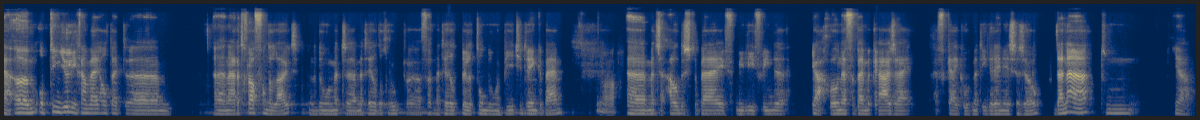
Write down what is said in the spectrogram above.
Ja, ja um, op 10 juli gaan wij altijd uh, uh, naar het graf van de Luid. En dat doen we met, uh, met heel de groep, of met heel het peloton doen we een biertje drinken bij hem. Oh. met zijn ouders erbij, familie, vrienden. Ja, gewoon even bij elkaar zijn. Even kijken hoe het met iedereen is en zo. Daarna, toen ja,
